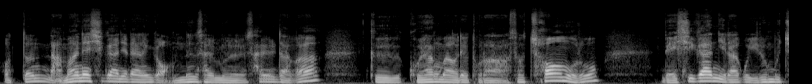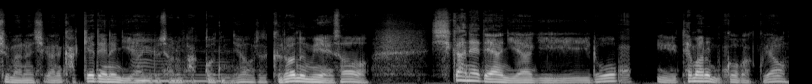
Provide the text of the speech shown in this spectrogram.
어떤 나만의 시간이라는 게 없는 삶을 살다가 그 고향 마을에 돌아와서 처음으로 내 시간이라고 이름 붙일 만한 시간을 갖게 되는 이야기로 음. 저는 봤거든요. 그래서 그런 의미에서 시간에 대한 이야기로 이 테마를 묶어봤고요.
